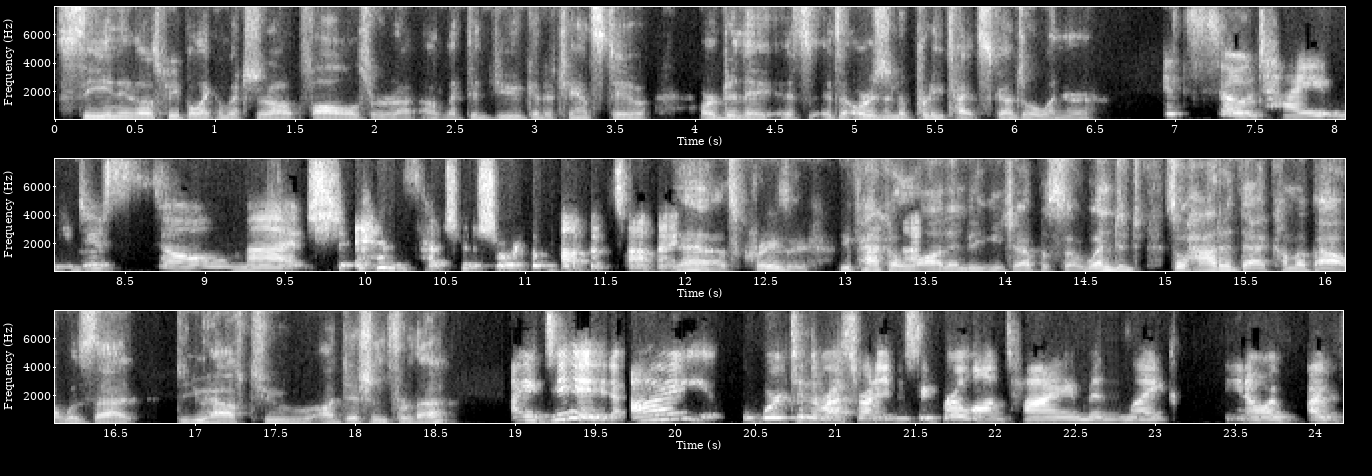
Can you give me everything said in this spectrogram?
see any of those people like in Wichita Falls, or uh, like did you get a chance to, or do they? It's it's or is it a pretty tight schedule when you're? It's so tight. We do so much in such a short amount of time. Yeah, it's crazy. You pack a lot into each episode. When did so? How did that come about? Was that did you have to audition for that? I did. I worked in the restaurant industry for a long time, and like you know, I've, I've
